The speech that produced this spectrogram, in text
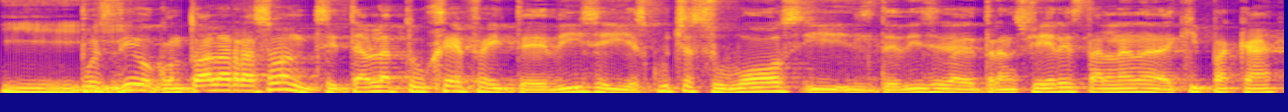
y. Pues digo, con toda la razón. Si te habla tu jefe y te dice y escuchas su voz y te dice transfiere esta lana de aquí para acá,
